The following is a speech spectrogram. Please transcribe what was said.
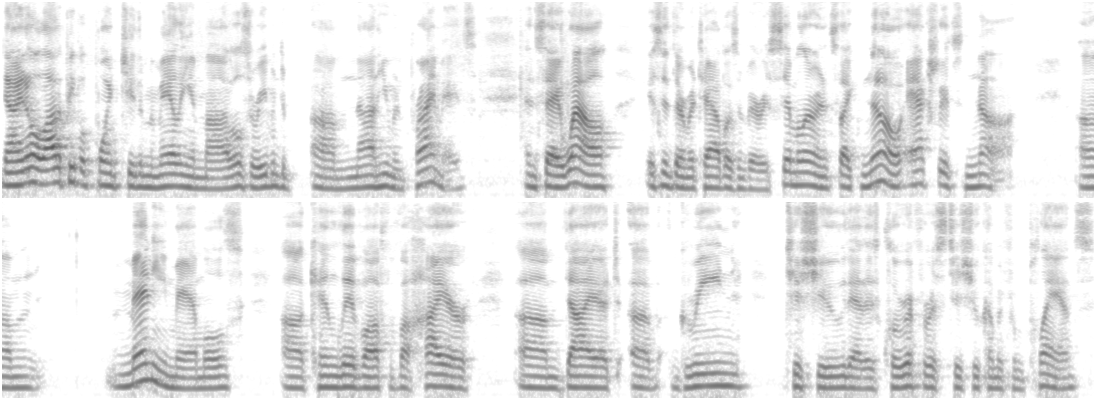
Now, I know a lot of people point to the mammalian models or even to um, non human primates and say, well, isn't their metabolism very similar? And it's like, no, actually, it's not. Um, many mammals uh, can live off of a higher um, diet of green tissue, that is chloriferous tissue coming from plants,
